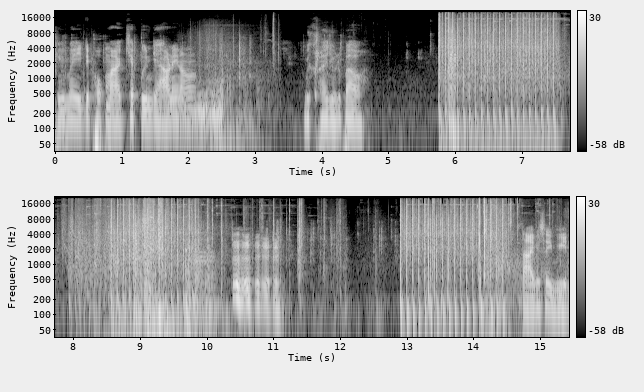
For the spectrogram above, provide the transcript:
พี่ไม่ได้พกมาแค่ปืนยาวแน่นอนมีใครอยู่หรือเปล่า ตายไปใส่วีน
